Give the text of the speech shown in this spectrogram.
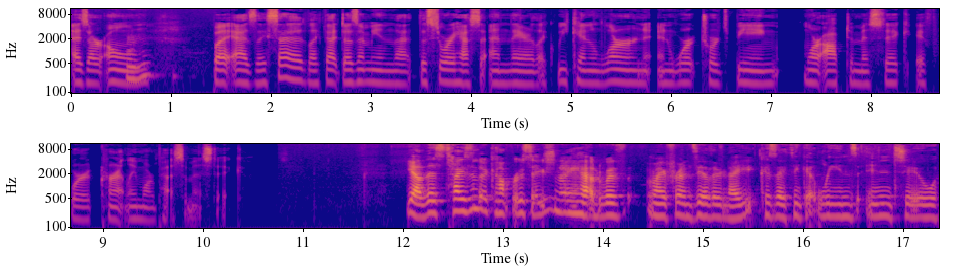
as our own. Mm-hmm. But as I said, like that doesn't mean that the story has to end there. Like we can learn and work towards being more optimistic if we're currently more pessimistic yeah, this ties into a conversation I had with my friends the other night because I think it leans into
